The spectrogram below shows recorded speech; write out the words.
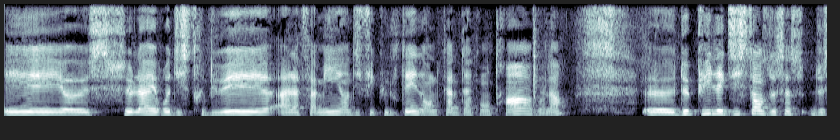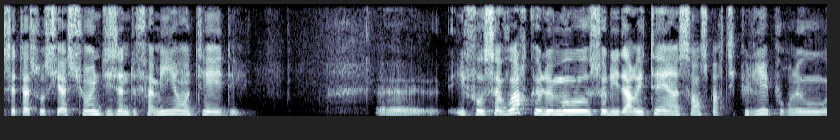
et cela est redistribué à la famille en difficulté dans le cadre d'un contrat. Voilà. Depuis l'existence de, cette association, une dizaine de familles ont été aidées. il faut savoir que le mot solidarité a un sens particulier pour nous.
